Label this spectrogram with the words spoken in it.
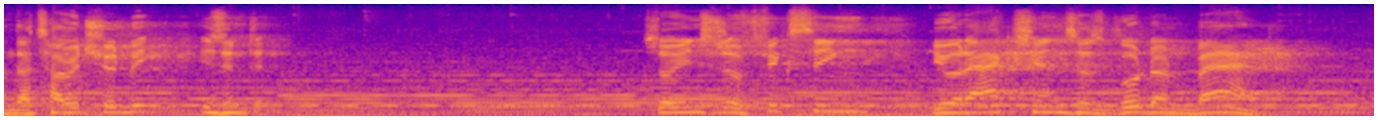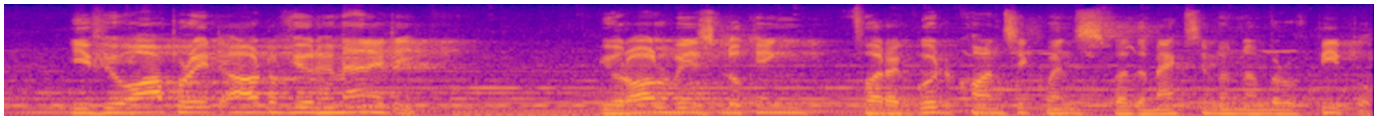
And that's how it should be, isn't it? So instead of fixing your actions as good and bad, if you operate out of your humanity, you're always looking for a good consequence for the maximum number of people.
